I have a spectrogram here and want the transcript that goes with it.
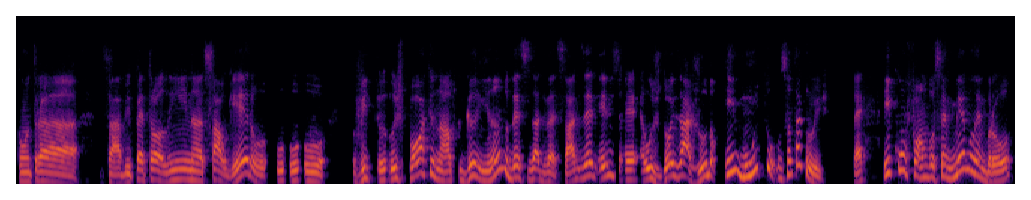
contra, sabe, Petrolina, Salgueiro, o, o, o esporte e o Náutico ganhando desses adversários, eles, é, os dois ajudam e muito o Santa Cruz. Né? E conforme você mesmo lembrou,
